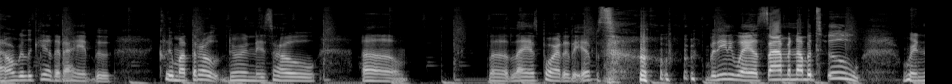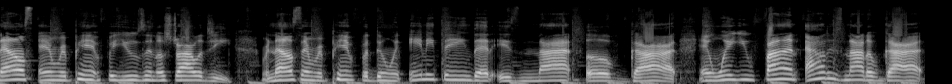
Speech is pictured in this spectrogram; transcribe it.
i don't really care that i had to clear my throat during this whole um uh, last part of the episode. But anyway assignment number two renounce and repent for using astrology. Renounce and repent for doing anything that is not of god. And when you find out it's not of god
